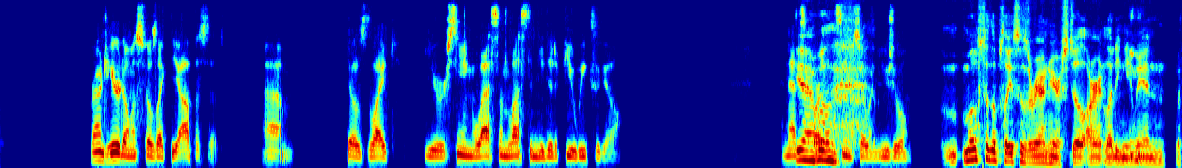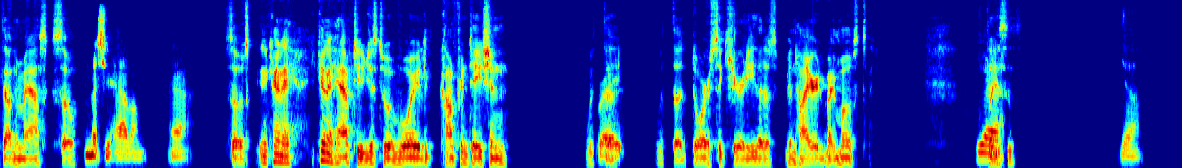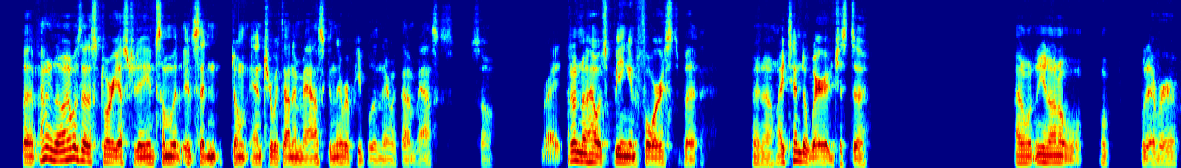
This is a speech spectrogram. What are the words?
Around here, it almost feels like the opposite. Um, feels like you're seeing less and less than you did a few weeks ago. And that's Yeah, part well- that seems so unusual, Most of the places around here still aren't letting you in without a mask, so unless you have them. Yeah. so it's you kind of you kind of have to just to avoid confrontation with Right. the with the door security that has been hired by most Yeah. places. Yeah. But I don't know. I was at a store yesterday and someone it said don't enter without a mask, and there were people in there without masks. So Right. I don't know how it's being enforced, but I don't know. I tend to wear it just to. I don't, you know, I don't whatever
